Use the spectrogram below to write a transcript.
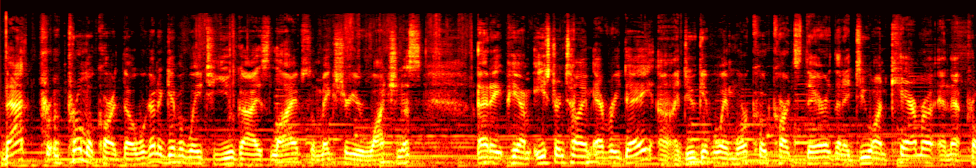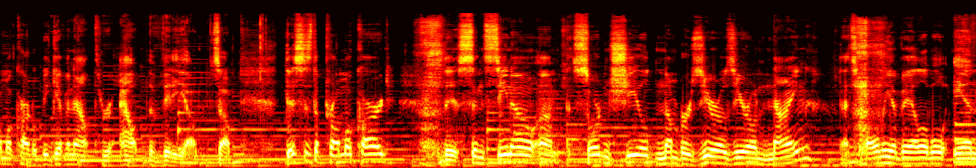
That pr promo card, though, we're going to give away to you guys live, so make sure you're watching us at 8 p.m. Eastern Time every day. Uh, I do give away more code cards there than I do on camera, and that promo card will be given out throughout the video. So, this is the promo card, the Cinccino um, Sword and Shield number 009. That's only available in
